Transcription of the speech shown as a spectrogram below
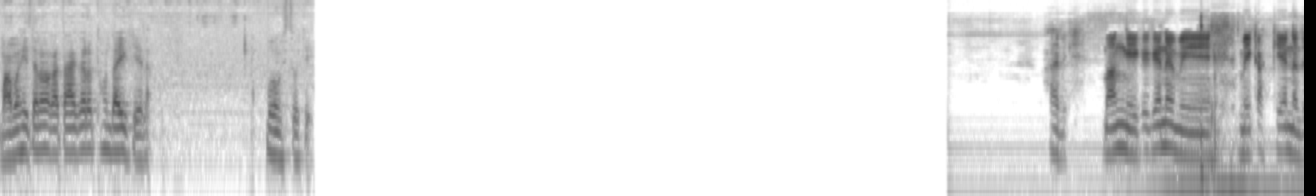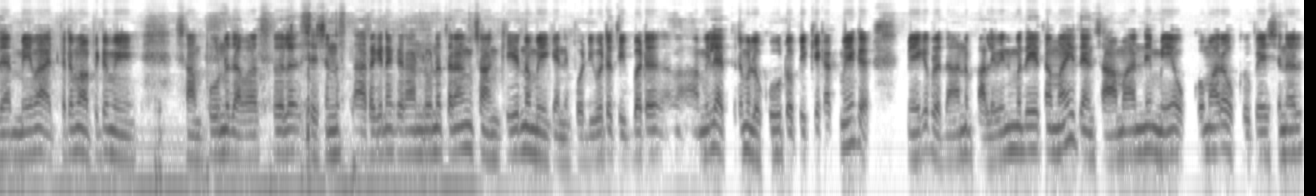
මම හිතනවා කතා කරොත් හොඳයි කියලා. බොහොම ස්තුතියි. හරි. මං ඒක ගැන මේ මේකක් කියන්න දැන් මේවා ඇත්තටම අපිට මේ සම්පූර්ණ දවස්වල සෙෂන්ස් අරගෙන කරන්න ඕන තරම් සංකීර්ණ මේ කියන්නේ පොඩිවට තිබ්බට අමිල ඇත්තටම ලොකු ටොපික් එකක් මේක. මේක ප්‍රධාන පළවෙනිම දේ තමයි දැන් සාමාන්‍යයෙන් මේ ඔක්කොම අර ඔකියුපේෂනල්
